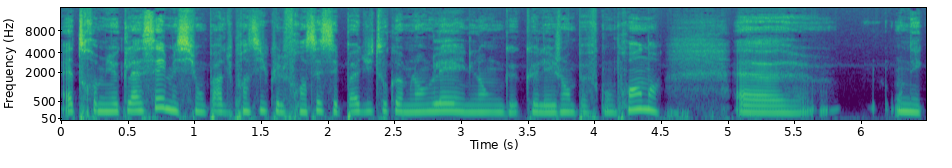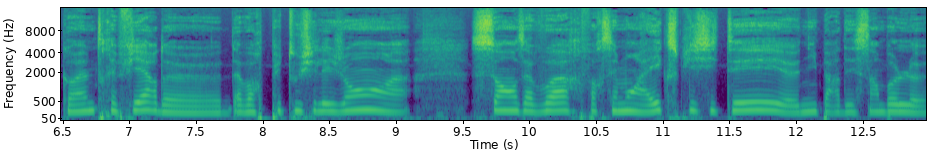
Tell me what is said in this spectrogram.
être mieux classé, mais si on part du principe que le français c'est pas du tout comme l'anglais, une langue que les gens peuvent comprendre, on est quand même très fiers d'avoir pu toucher les gens euh, sans avoir forcément à expliciter euh, ni par des symboles euh,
